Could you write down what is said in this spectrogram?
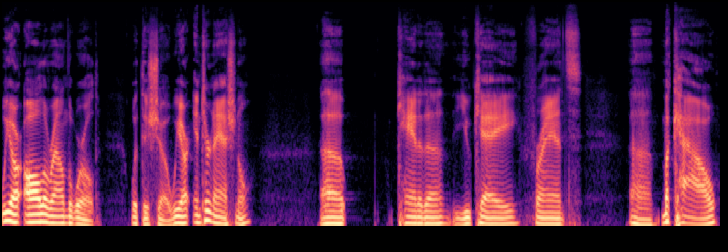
We are all around the world with this show. We are international. Uh, Canada, UK, France, uh, Macau.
